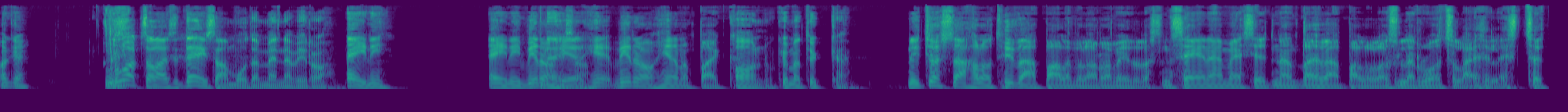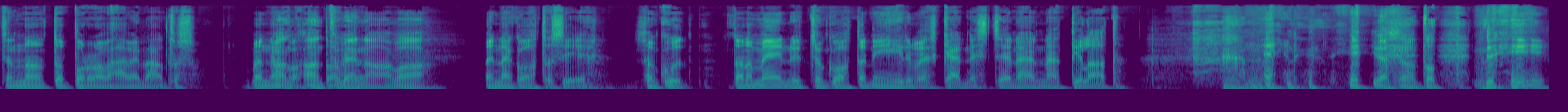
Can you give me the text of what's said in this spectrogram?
Okei. Okay. Ruotsalaiset ei saa muuten mennä Viroon. Ei niin. Ei niin, Viro, hien, hien, Viro on hieno paikka. On, kyllä mä tykkään. Nyt jos sä haluat hyvää palvelua ravintolasta, niin se ei enää mene siitä, että ne antaa hyvää palvelua sille ruotsalaisille. Sitten se, että no tuo poro vähän venaa tuossa. Mennään, Ant, kohta Ant tuohon. Venaa vaan. Mennään kohta siihen. Se on ku, tai no mene nyt, se on kohta niin hirveässä kännessä, että se enää tilata. Ja se on totta. niin,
